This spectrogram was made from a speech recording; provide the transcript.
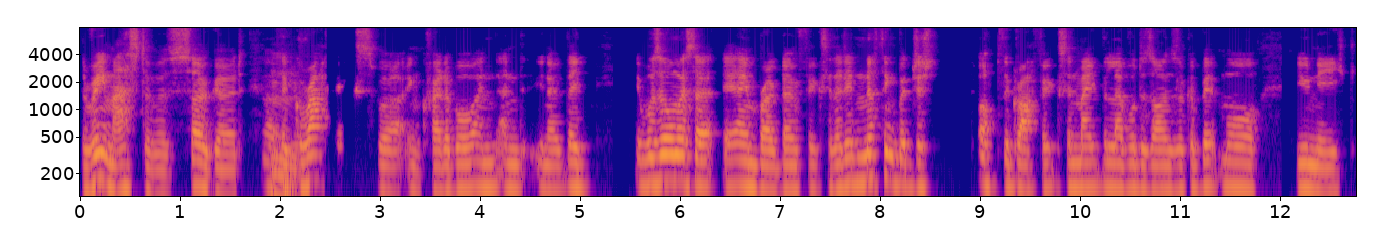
the remaster was so good. Oh, The Mm. graphics were incredible, and and you know they, it was almost a it ain't broke, don't fix it. They did nothing but just up the graphics and make the level designs look a bit more unique.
